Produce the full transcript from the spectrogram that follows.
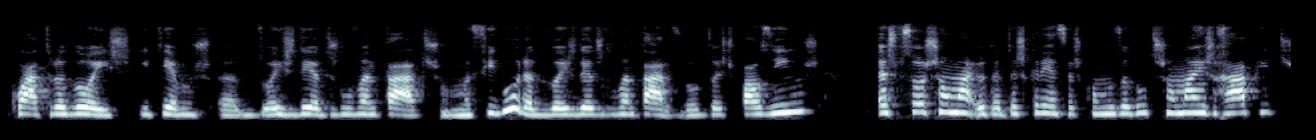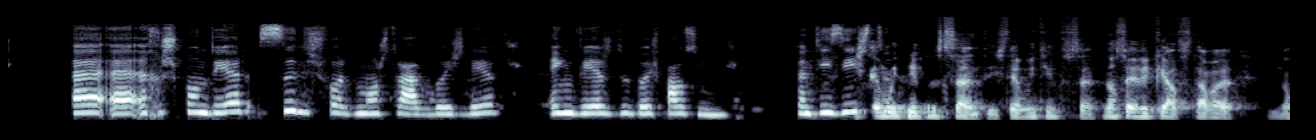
4 a 2 e temos uh, dois dedos levantados, uma figura de dois dedos levantados ou dois pauzinhos, as pessoas são mais, tanto as crianças como os adultos são mais rápidos a, a, a responder se lhes for demonstrado dois dedos em vez de dois pauzinhos. Portanto, existe... Isto é muito interessante, isto é muito interessante. Não sei, Raquel, se estava. Não,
